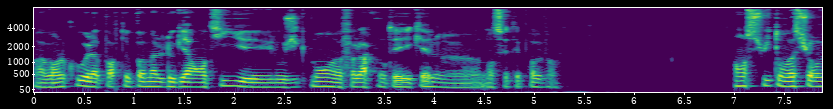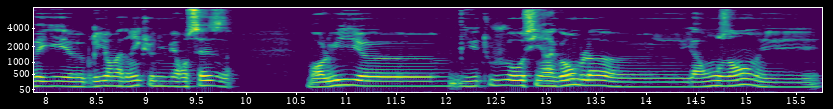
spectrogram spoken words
Avant le coup, elle apporte pas mal de garanties et logiquement, il va falloir compter avec elle euh, dans cette épreuve. Ensuite, on va surveiller euh, Brillant Madrid, le numéro 16. Bon, lui, il est toujours aussi un gamble, il a 11 ans, mais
